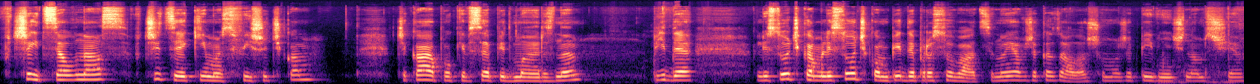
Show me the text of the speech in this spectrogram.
Вчиться у нас, вчиться якимось фішечкам. Чекає, поки все підмерзне. Піде лісочком, лісочком піде просуватися. Ну, я вже казала, що може північ нам ще.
